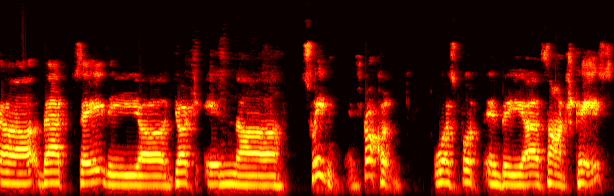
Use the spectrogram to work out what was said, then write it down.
uh, that, say, the uh, judge in uh, Sweden, in Stockholm, was put in the Assange case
